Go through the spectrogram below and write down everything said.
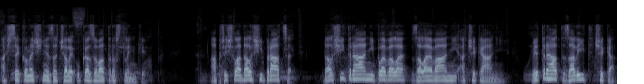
Až se konečně začaly ukazovat rostlinky. A přišla další práce. Další trhání plevele, zalévání a čekání. Vytrhat, zalít, čekat.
